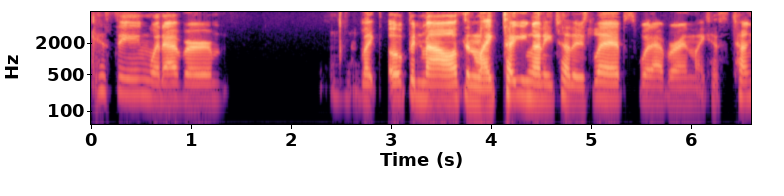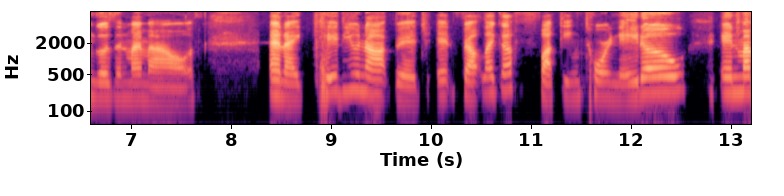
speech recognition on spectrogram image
kissing, whatever, like open mouth and like tugging on each other's lips, whatever, and like his tongue goes in my mouth. And I kid you not, bitch, it felt like a fucking tornado in my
